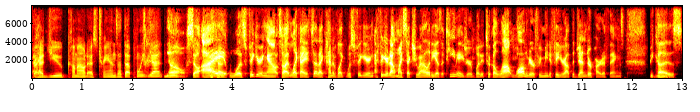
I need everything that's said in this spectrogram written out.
Right. had you come out as trans at that point yet? No. So I Okay. was figuring out so I like I said I kind of like was figuring I figured out my sexuality as a teenager, but it took a lot longer for me to figure out the gender part of things mm. because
